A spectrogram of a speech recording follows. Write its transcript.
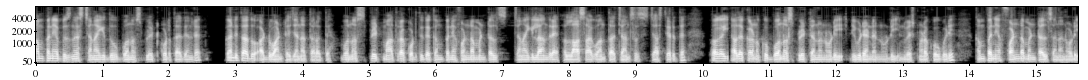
ಕಂಪನಿಯ ಬಿಸ್ನೆಸ್ ಚೆನ್ನಾಗಿದ್ದು ಬೋನಸ್ ಸ್ಪ್ಲಿಟ್ ಕೊಡ್ತಾ ಇದೆ ಅಂದ್ರೆ ಖಂಡಿತ ಅದು ಅಡ್ವಾಂಟೇಜ್ ಅನ್ನ ತರುತ್ತೆ. ಬೋನಸ್ ಸ್ಪ್ಲಿಟ್ ಮಾತ್ರ ಕೊಡ್ತಿದೆ ಕಂಪನಿಯ ಫಂಡಮೆಂಟಲ್ಸ್ ಚೆನ್ನಾಗಿಲ್ಲ ಅಂದ್ರೆ ಲಾಸ್ ಆಗುವಂತ ಚಾನ್ಸಸ್ ಜಾಸ್ತಿ ಇರುತ್ತೆ. ಹಾಗಾಗಿ ಯಾವುದೇ ಕಾರಣಕ್ಕೂ ಬೋನಸ್ ಸ್ಪ್ಲಿಟ್ ಅನ್ನು ನೋಡಿ ಡಿವಿಡೆಂಡ್ ಅನ್ನು ನೋಡಿ ಇನ್ವೆಸ್ಟ್ ಮಾಡಕ್ ಹೋಗ್ಬೇಡಿ. ಕಂಪನಿಯ ಫಂಡಮೆಂಟಲ್ಸ್ ಅನ್ನ ನೋಡಿ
